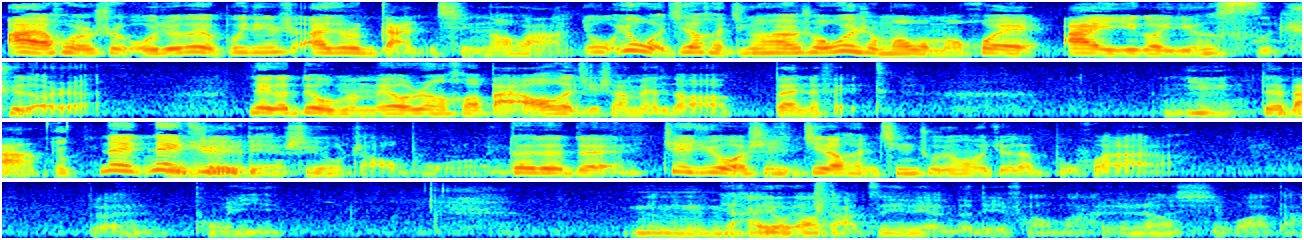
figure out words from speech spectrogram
爱，或者是我觉得也不一定是爱，就是感情的话，因为因为我记得很清楚，他就说为什么我们会爱一个已经死去的人，那个对我们没有任何 biology 上面的 benefit，嗯，对吧？那那句这一句，点是有着补了。对对对，这句我是记得很清楚，因为我觉得补回来了。对，同意。嗯你还有要打自己脸的地方吗？还是让西瓜打？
